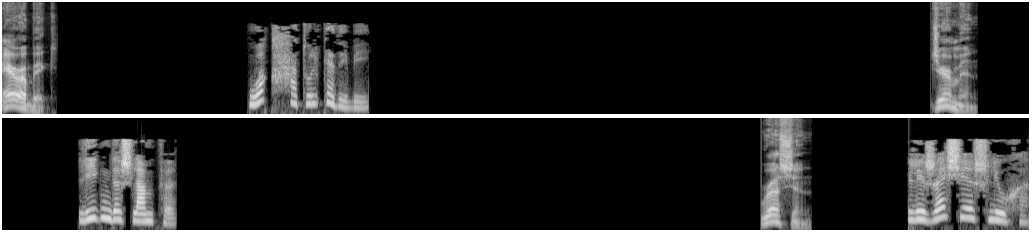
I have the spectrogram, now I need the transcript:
Arabic, وقحة الكذب. German, Liegende Schlampe. Russian, Лежащая шлюха.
